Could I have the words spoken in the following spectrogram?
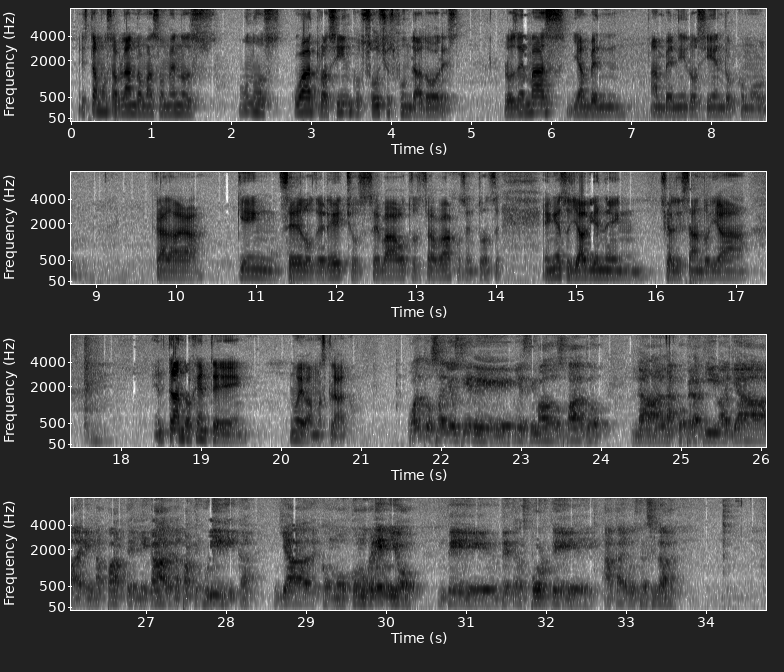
Estamos hablando más o menos unos 4 a 5 socios fundadores. Los demás ya han, ven, han venido siendo como cada quien cede los derechos, se va a otros trabajos, entonces en eso ya vienen realizando ya, entrando gente nueva más claro. ¿Cuántos años tiene, mi estimado Osvaldo, la, la cooperativa ya en la parte legal, en la parte jurídica, ya como, como gremio de, de transporte acá en nuestra ciudad?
